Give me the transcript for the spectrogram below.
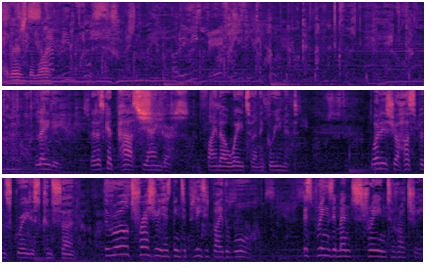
Oh, there's the wife. Lady, let us get past the anger and find our way to an agreement. What is your husband's greatest concern? The royal treasury has been depleted by the war. This brings immense strain to Rhodri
